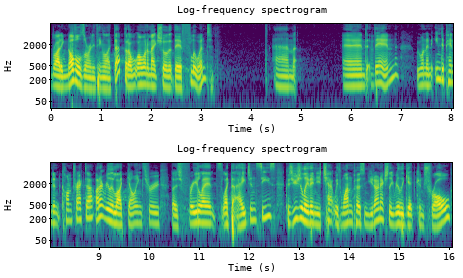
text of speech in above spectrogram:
writing novels or anything like that, but I, I, want to make sure that they're fluent. Um, and then we want an independent contractor. I don't really like going through those freelance, like the agencies, because usually then you chat with one person, you don't actually really get control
